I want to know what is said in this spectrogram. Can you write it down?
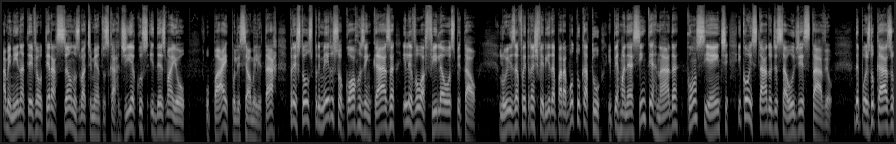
A menina teve alteração nos batimentos cardíacos e desmaiou. O pai, policial militar, prestou os primeiros socorros em casa e levou a filha ao hospital. Luísa foi transferida para Botucatu e permanece internada, consciente e com estado de saúde estável. Depois do caso,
